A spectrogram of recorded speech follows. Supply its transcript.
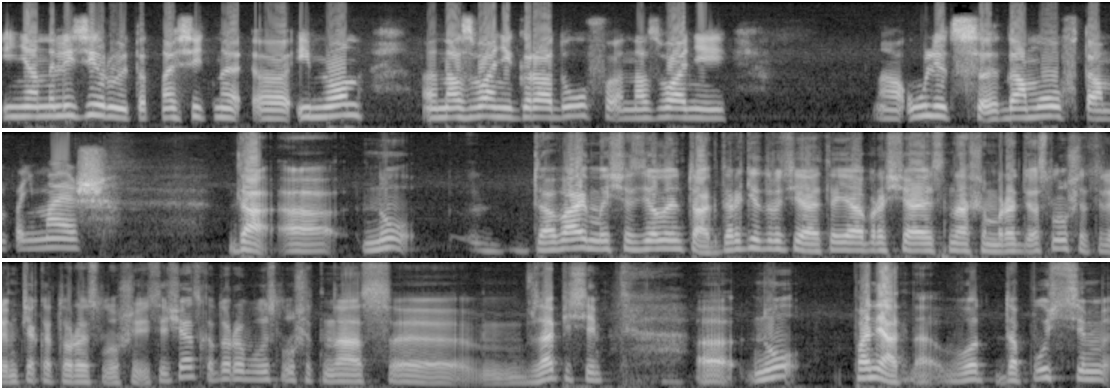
и не анализируют относительно э, имен, названий городов, названий э, улиц, домов, там, понимаешь? Да, э, ну, давай мы сейчас сделаем так. Дорогие друзья, это я обращаюсь к нашим радиослушателям, те, которые слушают сейчас, которые будут слушать нас э, в записи. Э, ну, понятно. Вот, допустим,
